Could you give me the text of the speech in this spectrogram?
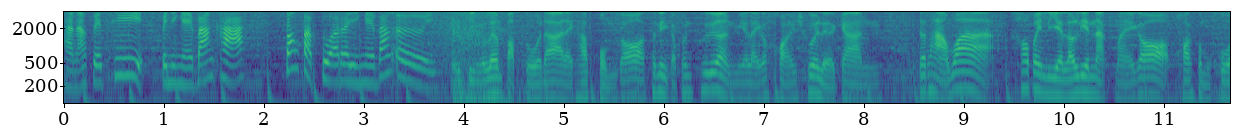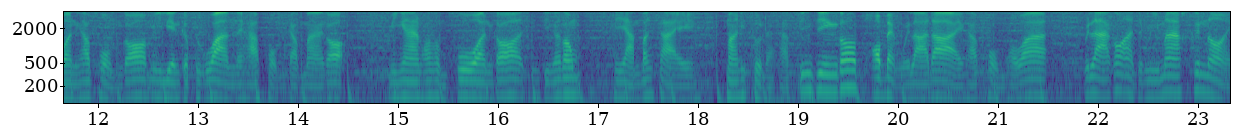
ฐานะเฟชชี่เป็นยังไงบ้างคะ ต้องปรับตัวอะไรยังไงบ้างเอ่ย จริงๆก็เริ่มปรับตัวได้เลยครับ ผมก็สนิทกับเพื่อนๆ มีอะไรก็คอยช่วยเหลือกัน จะถามว่าเข้าไปเรียนแล้วเรียนหนักไหมก็พอสมควรครับ ผมก็มีเรียนเกือบทุกวันนะครับ ผมกลับมาก็มีงานพอสมควร ก็จริงๆก็ต้องพยายามตั้งใจ มากที่สุดนะครับ จริง ๆ ก็พอแบ่งเวลาได้ครับ ผมเพราะว่าเวลาก็อาจจะมีมากขึ้นหน่อย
